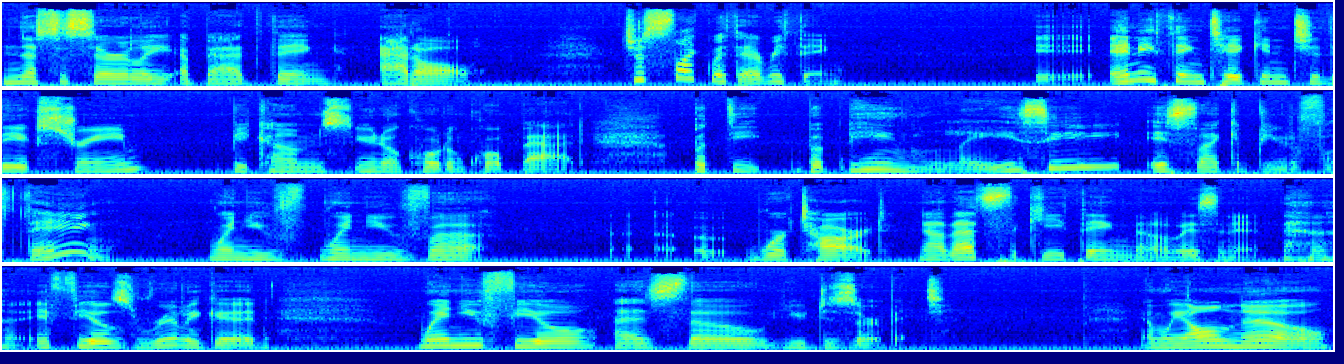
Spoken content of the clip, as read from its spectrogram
necessarily a bad thing at all. Just like with everything, anything taken to the extreme becomes, you know, quote unquote bad. But the but being lazy is like a beautiful thing when you've when you've uh, uh, worked hard. Now that's the key thing, though, isn't it? it feels really good when you feel as though you deserve it. And we all know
